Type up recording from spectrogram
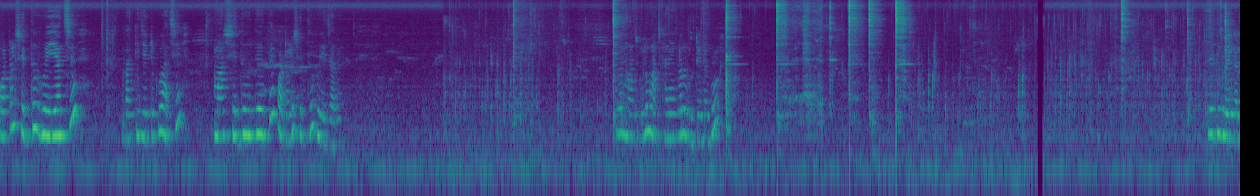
পটল সেদ্ধ হয়ে আছে বাকি যেটুকু আছে, মাছ সেদ্ধ হতে হতে পটলে সেদ্ধ হয়ে যাবে। মাছগুলো মাঝখানে একবার উল্টে নেব। রেডি হয়ে গেল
